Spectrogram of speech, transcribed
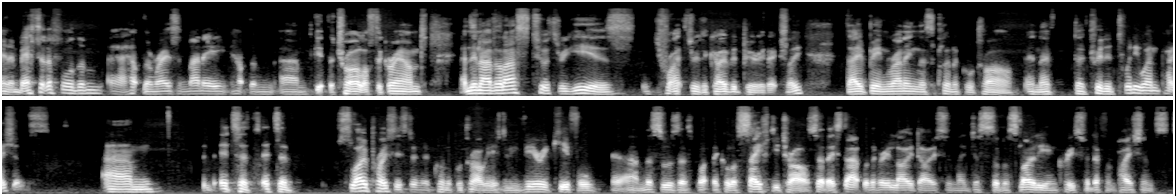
an ambassador for them, uh, help them raise some money, help them um, get the trial off the ground. And then over the last two or three years, right through the COVID period, actually, they've been running this clinical trial, and they've they've treated 21 patients. Um, it's a it's a slow process doing a clinical trial. You have to be very careful. Um, this was a, what they call a safety trial. So they start with a very low dose and they just sort of slowly increase for different patients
